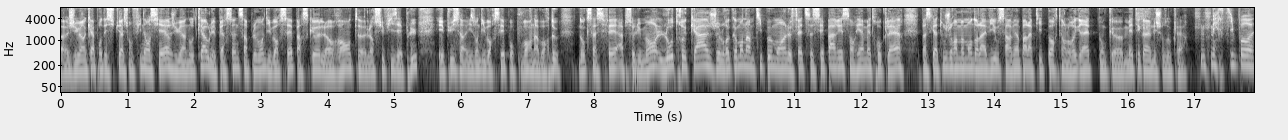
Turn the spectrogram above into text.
Euh, j'ai eu un cas pour des situations financières. J'ai eu un autre cas où les personnes simplement divorçaient parce que leur rente leur suffisait plus et puis ils ont divorcé pour pouvoir en avoir deux. Donc ça se fait absolument. L'autre cas, je le recommande un petit peu moins, le fait de se séparer sans rien mettre au clair parce qu'il y a toujours un moment dans la vie où ça revient par la petite porte et on le regrette. Donc euh, mettez quand même les choses au clair. Merci pour euh,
